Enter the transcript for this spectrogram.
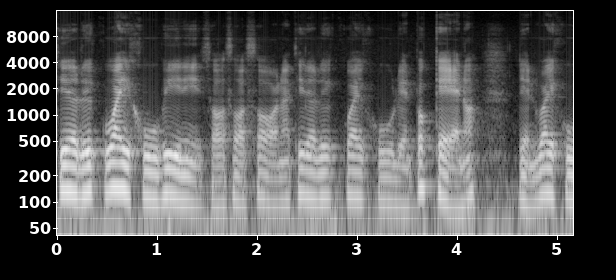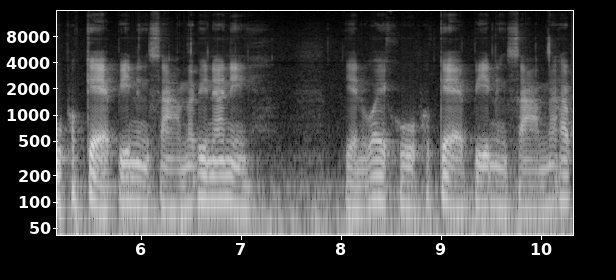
ที่ระลึกไหว้ครูพี่นี่สสสนะที่ระลึกไหว้ครูเหรียญพ่อแก่เนาะเหรียญไหว้ครูพ่อแก่ปีหนึ่งสามนะพี่นะนี่เหรียญไหว้ครูพ่อแก่ปีหนึ่งสามนะครับ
